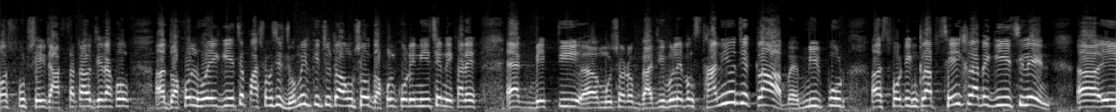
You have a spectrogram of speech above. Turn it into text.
দশ ফুট সেই রাস্তাটাও যেরকম দখল হয়ে গিয়েছে। পাশাপাশি জমির কিছুটা অংশও দখল করে নিয়েছেন এখানে এক ব্যক্তি মুশারফ গাজী বলে। এবং স্থানীয় যে ক্লাব মিরপুর স্পোর্টিং ক্লাব সেই ক্লাবে গিয়েছিলেন এই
